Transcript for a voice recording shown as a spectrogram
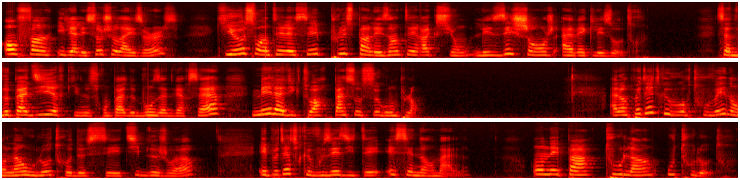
Enfin, il y a les socializers, qui eux sont intéressés plus par les interactions, les échanges avec les autres. Ça ne veut pas dire qu'ils ne seront pas de bons adversaires, mais la victoire passe au second plan. Alors peut-être que vous vous retrouvez dans l'un ou l'autre de ces types de joueurs, et peut-être que vous hésitez, et c'est normal. On n'est pas tout l'un ou tout l'autre.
